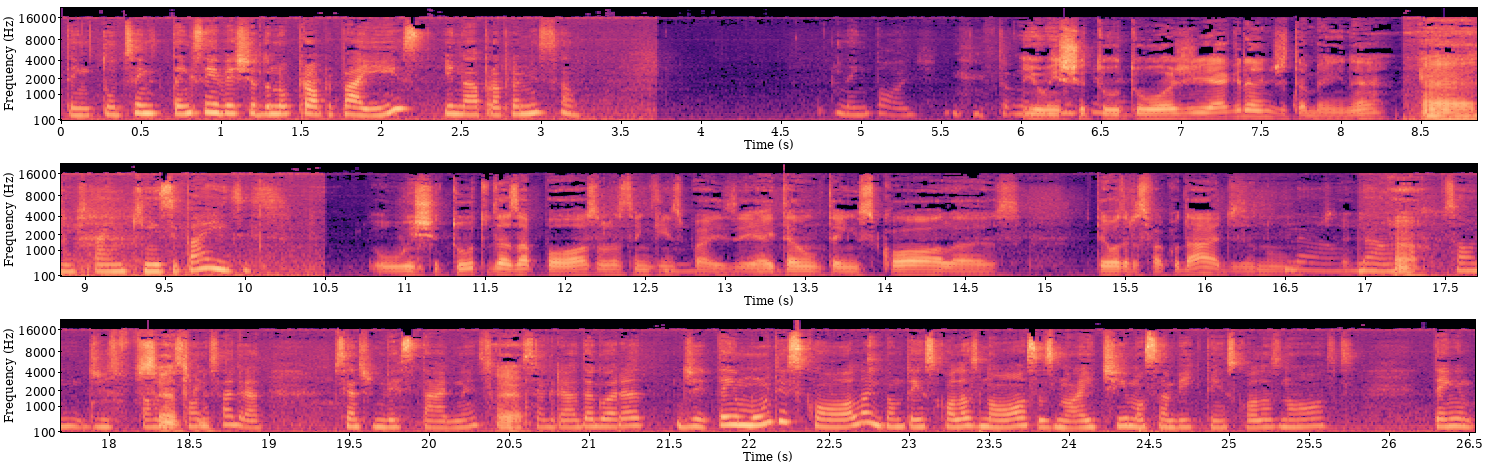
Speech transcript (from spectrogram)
Tem tudo tem que ser investido no próprio país e na própria missão. Nem pode. Então, e o instituto hoje é grande também, né? É, é. A gente está em 15 países. o Instituto das Apóstolas tem 15 Sim. países. E aí então tem escolas, tem outras faculdades? Eu não, não, não ah. são de formação sagrada. Centro universitário, né? Escola é. sagrada. Agora, de, tem muita escola, então tem escolas nossas. No Haiti, Moçambique, tem escolas nossas. Tem,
